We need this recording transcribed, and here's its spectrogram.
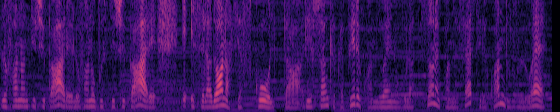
lo fanno anticipare, lo fanno posticipare e, e se la donna si ascolta riesce anche a capire quando è in ovulazione, quando è fertile, quando non lo è.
